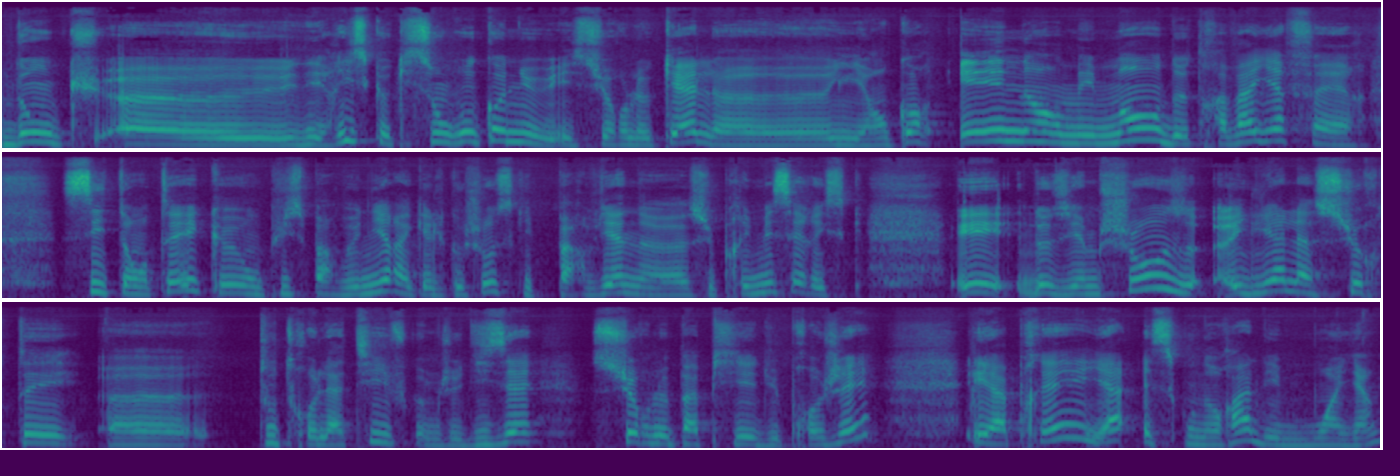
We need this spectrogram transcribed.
Donc, euh, des risques qui sont reconnus et sur lesquels euh, il y a encore énormément de travail à faire, si tant est qu'on puisse parvenir à quelque chose qui parvienne à supprimer ces risques. Et deuxième chose, il y a la sûreté. Euh, toute relative, comme je disais, sur le papier du projet. Et après, il y a est-ce qu'on aura les moyens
